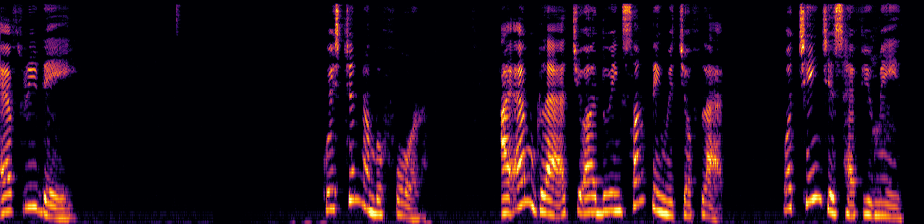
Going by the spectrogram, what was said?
every day. Question number 4. I am glad you are doing something with your flat. What changes have you made?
